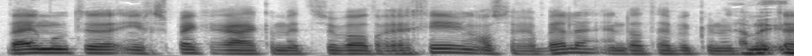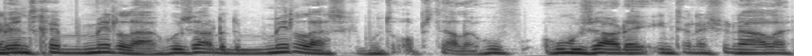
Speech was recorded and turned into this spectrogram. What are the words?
wij moeten in gesprek raken met zowel de regering als de rebellen. En dat hebben we kunnen ja, doen. Maar u bent geen bemiddelaar. Hoe zouden de bemiddelaars zich moeten opstellen? Hoe, hoe zou de internationale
